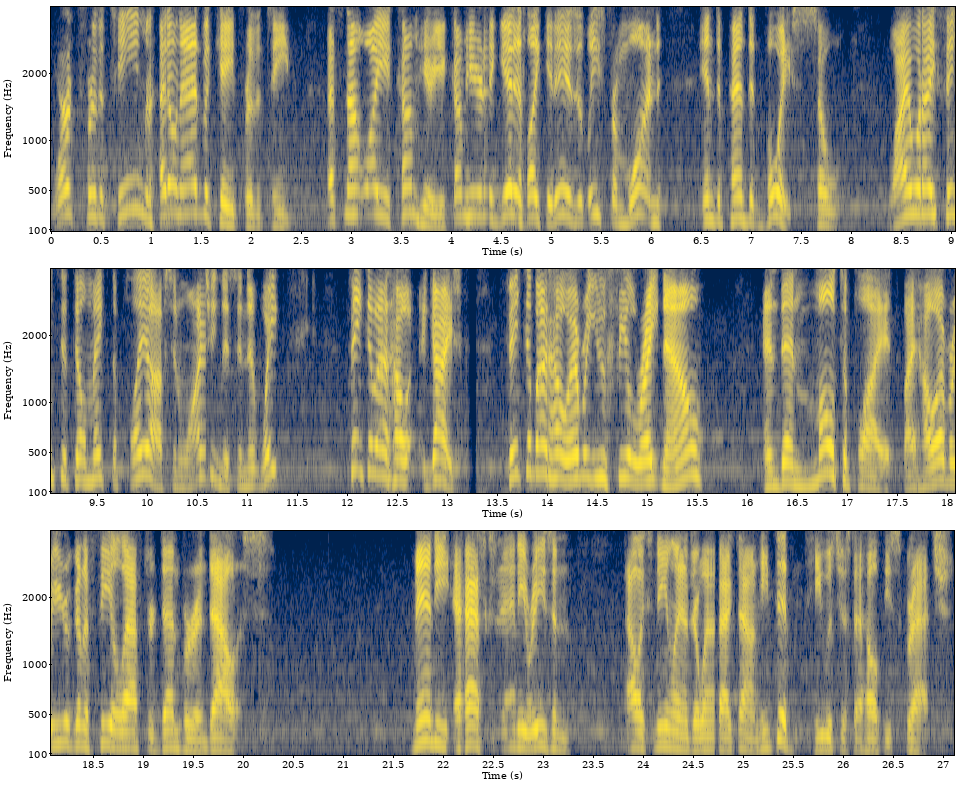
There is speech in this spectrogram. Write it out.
work for the team and I don't advocate for the team. That's not why you come here. You come here to get it like it is, at least from one independent voice. So why would I think that they'll make the playoffs in watching this? And then wait, think about how, guys, think about however you feel right now and then multiply it by however you're going to feel after Denver and Dallas. Mandy asks any reason Alex Nylander went back down. He didn't. He was just a healthy scratch.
